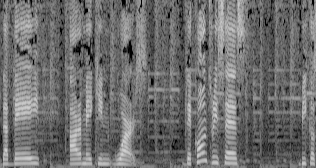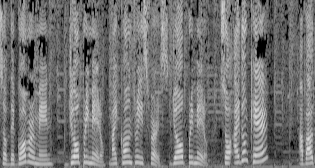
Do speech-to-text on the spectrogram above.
That they are making wars. The country says, because of the government, yo primero. My country is first. Yo primero. So I don't care about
